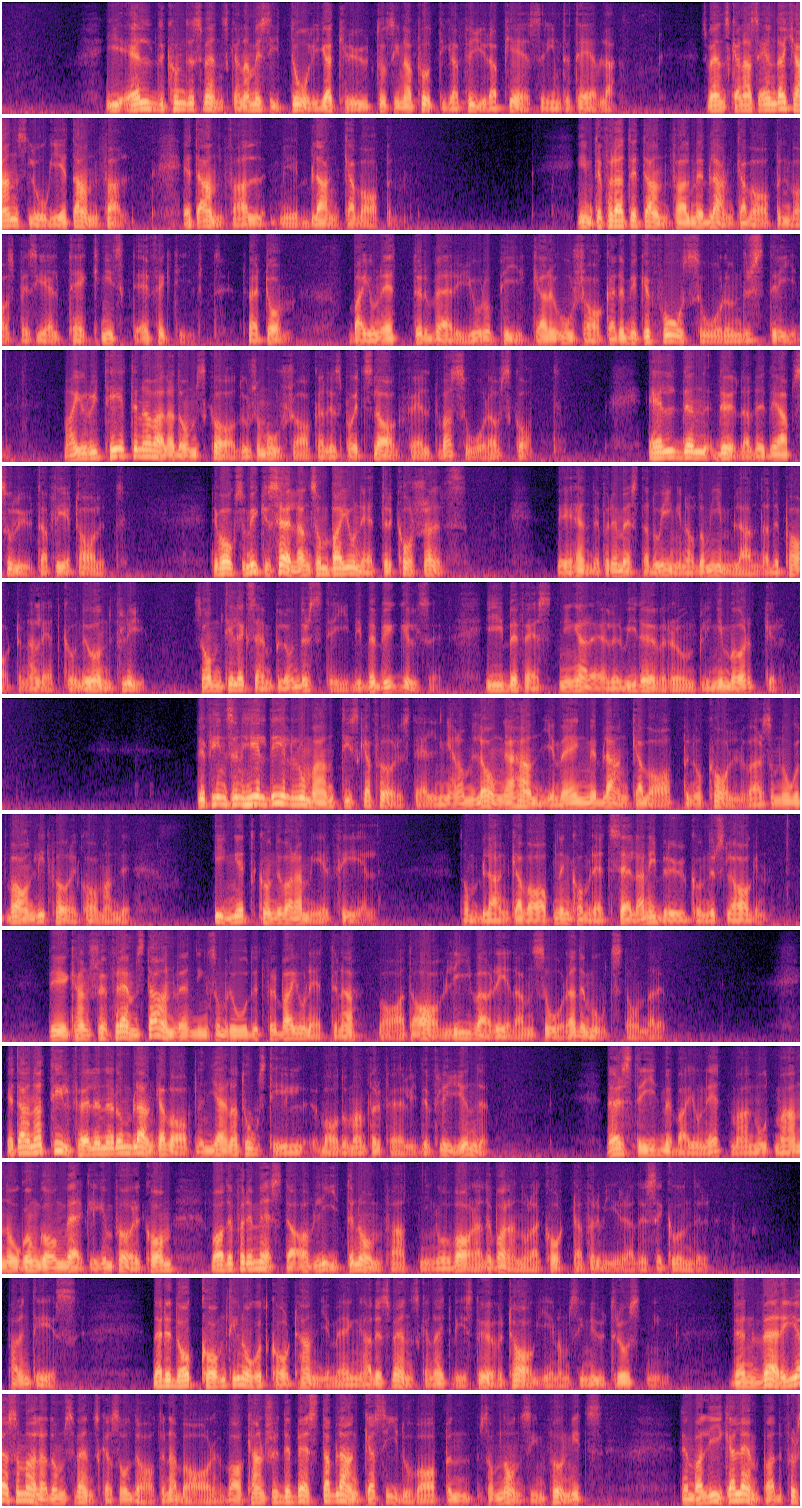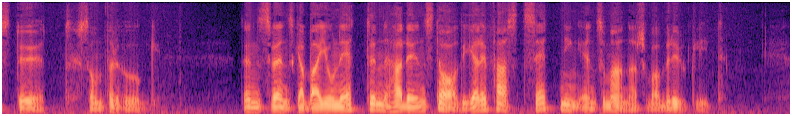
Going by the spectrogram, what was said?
I eld kunde svenskarna med sitt dåliga krut och sina futtiga fyra pjäser inte tävla. Svenskarnas enda chans låg i ett anfall. Ett anfall med blanka vapen. Inte för att ett anfall med blanka vapen var speciellt tekniskt effektivt. Tvärtom. Bajonetter, värjor och pikar orsakade mycket få sår under strid. Majoriteten av alla de skador som orsakades på ett slagfält var sår av skott. Elden dödade det absoluta flertalet. Det var också mycket sällan som bajonetter korsades. Det hände för det mesta då ingen av de inblandade parterna lätt kunde undfly. Som till exempel under strid i bebyggelse, i befästningar eller vid överrumpling i mörker. Det finns en hel del romantiska föreställningar om långa handgemäng med blanka vapen och kolvar som något vanligt förekommande. Inget kunde vara mer fel. De blanka vapnen kom rätt sällan i bruk under slagen. Det kanske främsta användningsområdet för bajonetterna var att avliva redan sårade motståndare. Ett annat tillfälle när de blanka vapnen gärna togs till var då man förföljde flyende. När strid med bajonett man mot man någon gång verkligen förekom var det för det mesta av liten omfattning och varade bara några korta förvirrade sekunder. Parentes. När det dock kom till något kort handgemäng hade svenskarna ett visst övertag genom sin utrustning. Den värja som alla de svenska soldaterna bar var kanske det bästa blanka sidovapen som någonsin funnits. Den var lika lämpad för stöt som för hugg. Den svenska bajonetten hade en stadigare fastsättning än som annars var brukligt.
